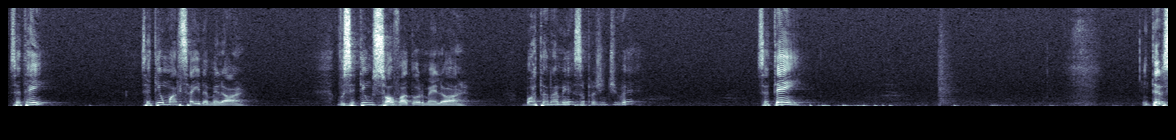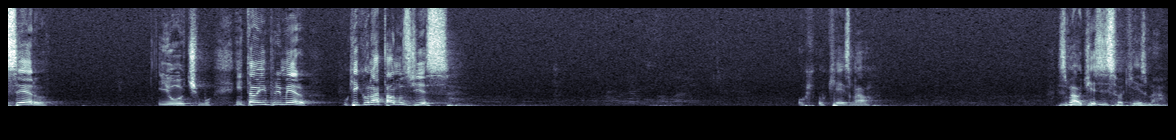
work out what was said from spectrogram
Você tem? Você tem uma saída melhor? Você tem um salvador melhor? Bota na mesa para a gente ver. Você tem? Em terceiro e último. Então, em primeiro, o que, que o Natal nos diz? O, o que, Ismael? Ismael, diz isso aqui, Ismael.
